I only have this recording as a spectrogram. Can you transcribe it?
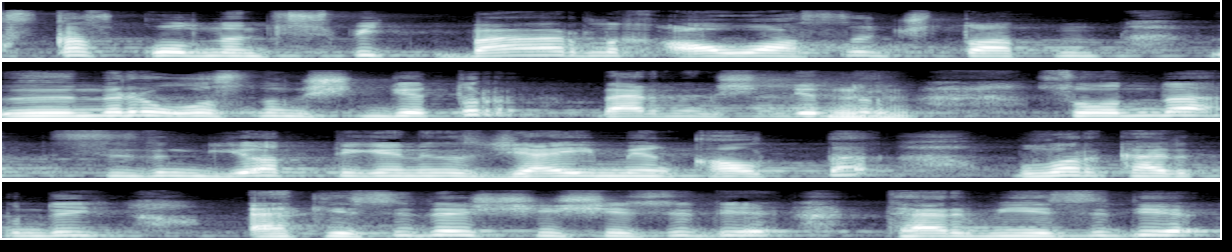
қысқасы қолынан түспейді. Барлық ауасы жұтатын өмірі осының ішінде тұр бәрінің ішінде тұр. Сонда сіздің ұят дегеніңіз жайымен қалды да бұлар кәдімгідей әкесі де шешесі де тәрбиесі де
